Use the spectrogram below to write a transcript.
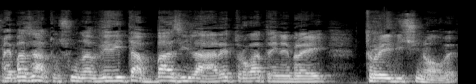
è basato su una verità basilare trovata in Ebrei 13.9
